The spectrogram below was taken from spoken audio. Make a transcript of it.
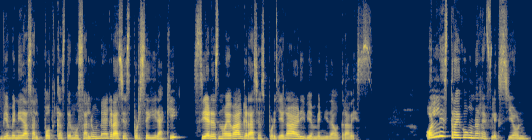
bienvenidas al podcast de Musaluna. Gracias por seguir aquí. Si eres nueva, gracias por llegar y bienvenida otra vez. Hoy les traigo una reflexión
